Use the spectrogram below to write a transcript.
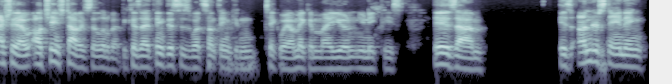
actually I, will change topics a little bit because i think this is what something can take away. I'll make it my unique piece is um is understanding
